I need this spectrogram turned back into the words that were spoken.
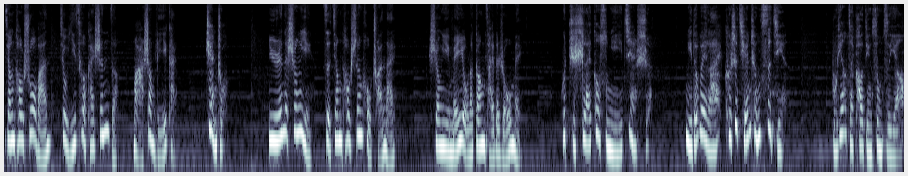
江涛说完，就一侧开身子，马上离开。站住！女人的声音自江涛身后传来。声音没有了刚才的柔美，我只是来告诉你一件事，你的未来可是前程似锦，不要再靠近宋子阳，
